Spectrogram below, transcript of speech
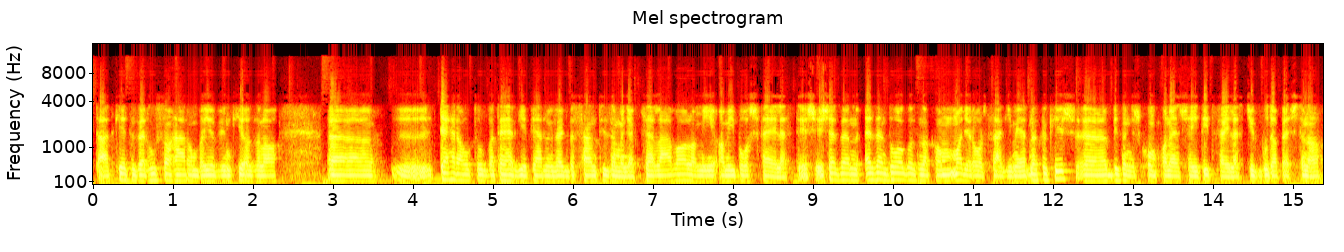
tehát 2023-ban jövünk ki azzal a teherautókba, tehergépjárművekbe szánt üzemanyagcellával, ami, ami Bosch fejlesztés. És ezen, ezen dolgoznak a magyarországi mérnökök is, bizonyos komponenseit itt fejlesztjük Budapesten a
